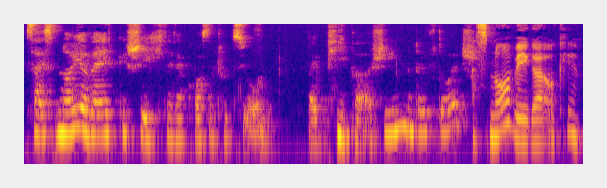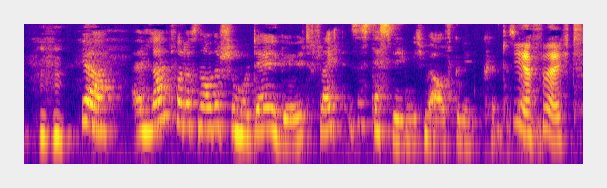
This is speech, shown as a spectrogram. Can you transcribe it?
Das heißt Neue Weltgeschichte der Prostitution. Bei Piper erschienen auf Deutsch. Als Norweger, okay. Ja, ein Land, wo das nordische Modell gilt. Vielleicht ist es deswegen nicht mehr aufgelegt, könnte sein. Ja, vielleicht.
